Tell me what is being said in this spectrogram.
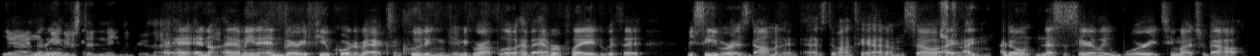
Yeah, he maybe just didn't need to do that. And, and, and, I mean, and very few quarterbacks, including Jimmy Garoppolo, have ever played with a receiver as dominant as Davante Adams. So I, I, I don't necessarily worry too much about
